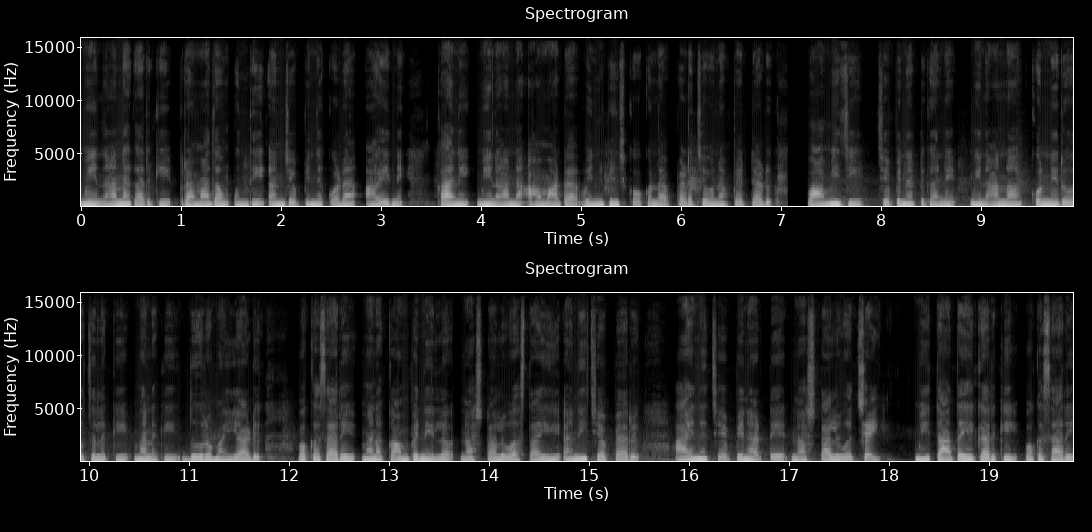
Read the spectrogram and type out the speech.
మీ నాన్నగారికి ప్రమాదం ఉంది అని చెప్పింది కూడా ఆయనే. కానీ మీ నాన్న ఆ మాట వినిపించుకోకుండా పెడచెవున పెట్టాడు. స్వామీజీ చెప్పినట్టుగానే మీ నాన్న కొన్ని రోజులకి మనకి దూరం అయ్యాడు ఒకసారి మన కంపెనీలో నష్టాలు వస్తాయి అని చెప్పారు. ఆయన చెప్పినట్టే నష్టాలు వచ్చాయి. మీ తాతయ్య గారికి ఒకసారి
